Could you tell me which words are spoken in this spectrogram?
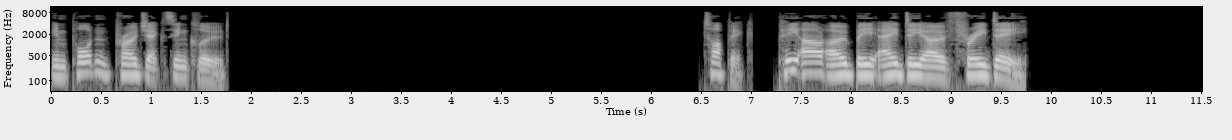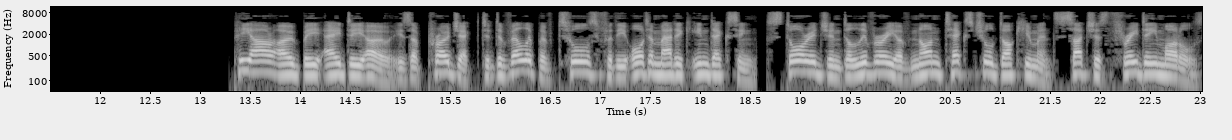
Important projects include PROBADO 3D PROBADO is a project to develop of tools for the automatic indexing, storage and delivery of non-textual documents such as 3D models.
